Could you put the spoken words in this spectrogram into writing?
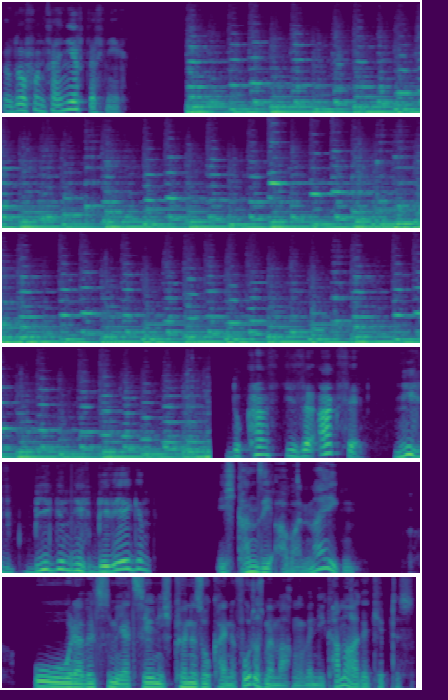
so funktioniert das nicht. Du kannst diese Achse nicht biegen, nicht bewegen. Ich kann sie aber neigen. Oder willst du mir erzählen, ich könne so keine Fotos mehr machen, wenn die Kamera gekippt ist?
